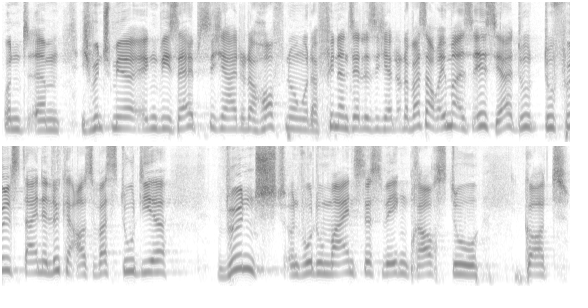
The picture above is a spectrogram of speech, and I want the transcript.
Und ähm, ich wünsche mir irgendwie Selbstsicherheit oder Hoffnung oder finanzielle Sicherheit oder was auch immer es ist. Ja? Du, du füllst deine Lücke aus, was du dir wünscht und wo du meinst, deswegen brauchst du Gott.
